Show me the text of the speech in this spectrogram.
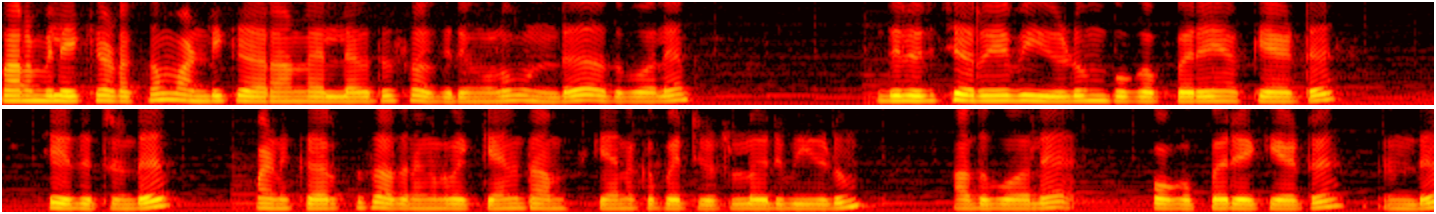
പറമ്പിലേക്ക് അടക്കം വണ്ടി കയറാനുള്ള എല്ലാവിധ സൗകര്യങ്ങളും ഉണ്ട്. അതുപോലെ ഇതിലൊരു ചെറിയ വീടും പുകപ്പരയും ഒക്കെ ആയിട്ട് ചെയ്തിട്ടുണ്ട്. പണിക്കാർക്ക് സാധനങ്ങൾ വയ്ക്കാനും താമസിക്കാനൊക്കെ പറ്റിയിട്ടുള്ള ഒരു വീടും. അതുപോലെ പുകപ്പുരയൊക്കെ ആയിട്ട് ഉണ്ട്.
